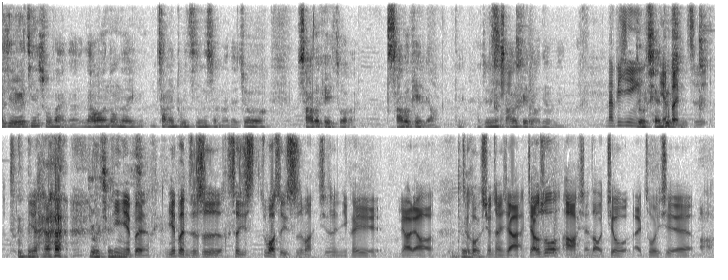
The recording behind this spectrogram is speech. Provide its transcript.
计了一个金属版的，然后弄的上面镀金什么的，就啥都可以做吧，啥都可以聊。对我就是啥都可以聊那种人。那毕竟有钱就本职，有钱。毕竟你本你本职是设计师，珠宝设计师嘛，其实你可以聊聊，最后宣传一下。假如说啊，想找就来做一些啊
